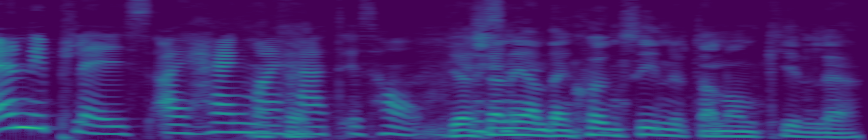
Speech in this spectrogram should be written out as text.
any place I hang my Okej. hat is home. Jag känner igen den sjöngs in utan någon kille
